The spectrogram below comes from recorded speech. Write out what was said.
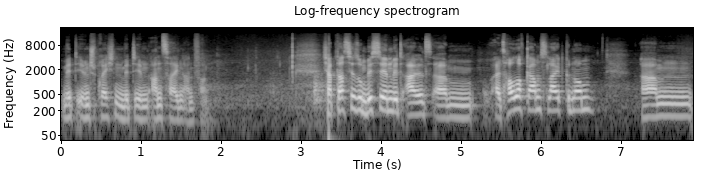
mit entsprechend mit den Anzeigen anfangen. Ich habe das hier so ein bisschen mit als, ähm, als Hausaufgabenslide genommen. Ähm,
